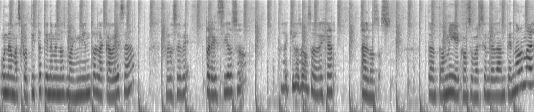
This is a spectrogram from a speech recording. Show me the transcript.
una mascotita tiene menos movimiento la cabeza, pero se ve precioso. Pues aquí los vamos a dejar a los dos. Tanto a Miguel con su versión de Dante normal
